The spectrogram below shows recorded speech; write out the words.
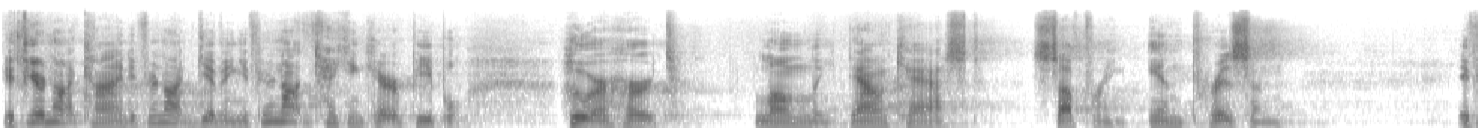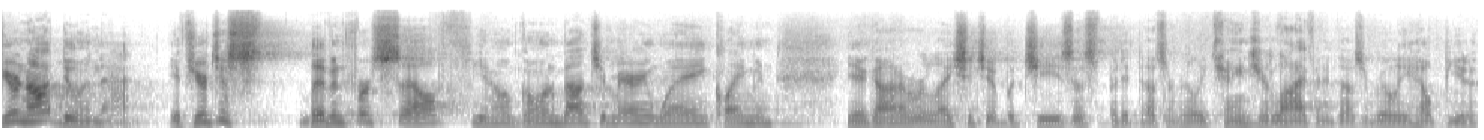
if you're not kind, if you're not giving, if you're not taking care of people who are hurt, lonely, downcast, suffering, in prison, if you're not doing that, if you're just living for self, you know, going about your merry way and claiming you got a relationship with Jesus, but it doesn't really change your life and it doesn't really help you to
